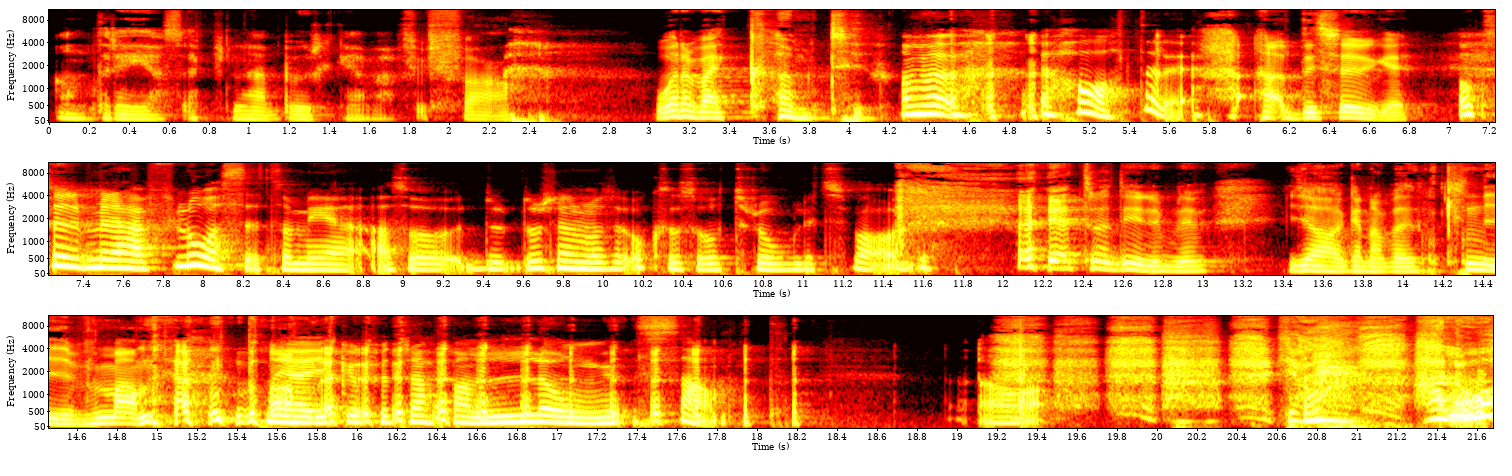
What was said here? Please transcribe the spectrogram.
Andreas öppna den här burken. Jag bara fy fan. What have I come to? Ja, men, jag hatar det. Ja, det suger. Också med det här flåset som är, alltså, då, då känner man sig också så otroligt svag. Jag trodde ju du blev jagad av en knivman häromdagen. När jag gick upp för trappan långsamt. Ja, Ja, hallå?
